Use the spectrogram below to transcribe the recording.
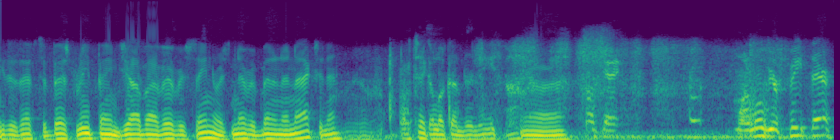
Either that's the best repaint job I've ever seen, or it's never been in an accident. Yeah. I'll take a look underneath. Huh? Yeah, all right. Okay. Want to move your feet there?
